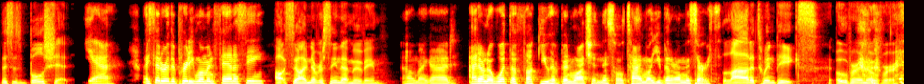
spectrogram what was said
This is bullshit. Yeah. I said, her the pretty woman fantasy. Oh, so I've never seen that movie. Oh my God. I don't know what the fuck you have been watching this whole time while you've been on this earth. A lot of Twin Peaks over and over.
